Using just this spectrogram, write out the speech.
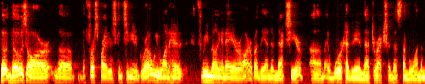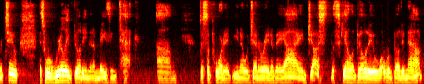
Th- those are the the first writers continue to grow. We want to hit 3 million ARR by the end of next year. Um, and we're heading in that direction. That's number one. Number two is we're really building an amazing tech um, to support it, you know, with generative AI and just the scalability of what we're building out.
